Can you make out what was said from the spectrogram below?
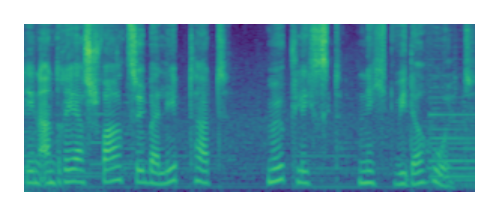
den Andreas Schwarz überlebt hat, möglichst nicht wiederholt.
